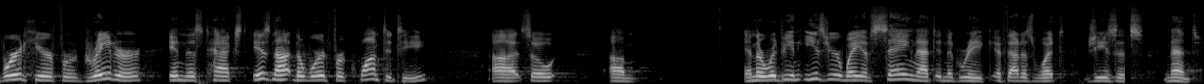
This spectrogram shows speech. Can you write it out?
word here for greater in this text is not the word for quantity. Uh, so, um, and there would be an easier way of saying that in the Greek if that is what Jesus meant.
